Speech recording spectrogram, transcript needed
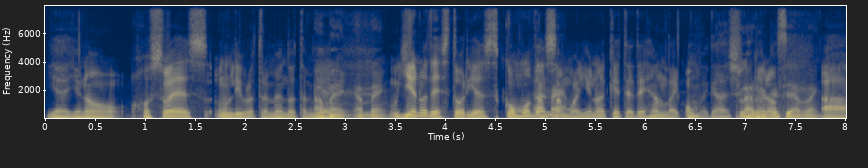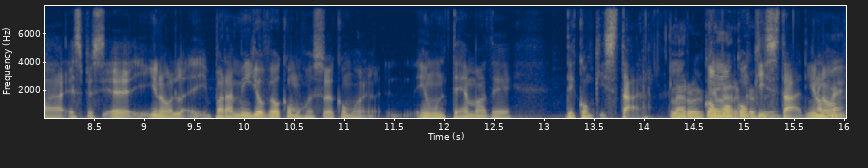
Yeah, you know, Josué es un libro tremendo también. Amén, amén. Lleno de historias como de Amén. Samuel, you know, que te dejan like, oh my gosh, Claro you know. que sí, amén. Especi- eh, you know, para mí yo veo como Josué como en un tema de, de conquistar. Claro, Cómo claro que sí. conquistar, you know. Amén,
